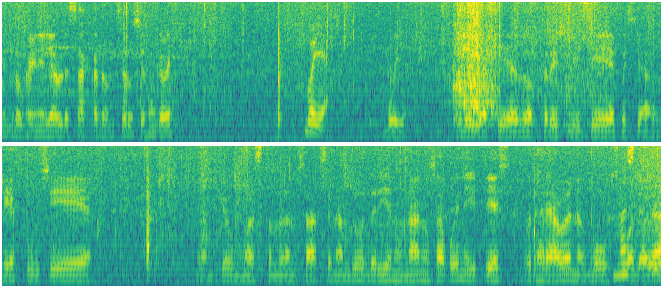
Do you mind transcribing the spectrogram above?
મિત્રો ફાઇનલી આપણે શાક કાઢવાનું શરૂ છે શું કહેવાય બોયા બોયા બોયા છે જો કરેસલી છે પછી આ વેફું છે આમ કેવું મસ્ત મજાનું શાક છે ને આમ જો દરિયાનું નાનું શાક હોય ને એ ટેસ્ટ વધારે આવે ને બહુ સ્વાદ આવે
